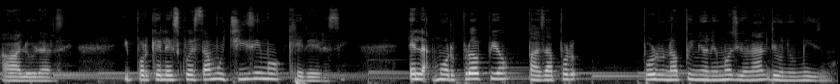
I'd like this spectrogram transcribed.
a valorarse y porque les cuesta muchísimo quererse. El amor propio pasa por, por una opinión emocional de uno mismo,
